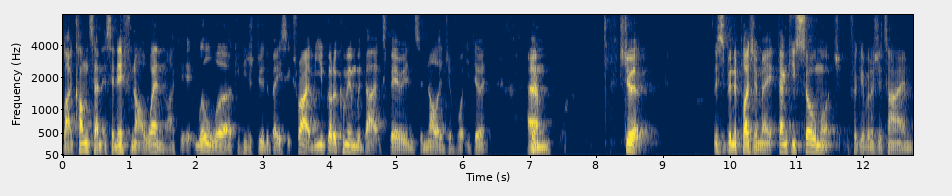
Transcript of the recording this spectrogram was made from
like content. It's an if, not a when. Like it will work if you just do the basics right. But you've got to come in with that experience and knowledge of what you're doing. Um, yeah. Stuart, This has been a pleasure, mate. Thank you so much for giving us your time.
